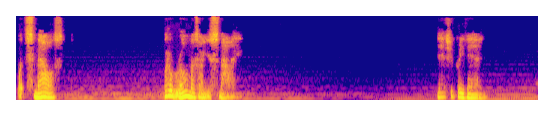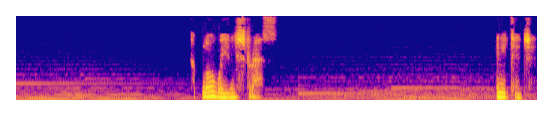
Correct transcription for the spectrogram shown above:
What smells? What aromas are you smelling? As you breathe in, blow away any stress, any tension.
